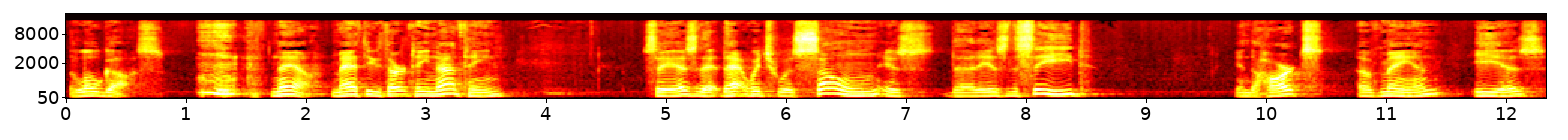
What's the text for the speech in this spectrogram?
the Logos. now, Matthew 13 19 says that that which was sown is, that is, the seed in the hearts of man is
